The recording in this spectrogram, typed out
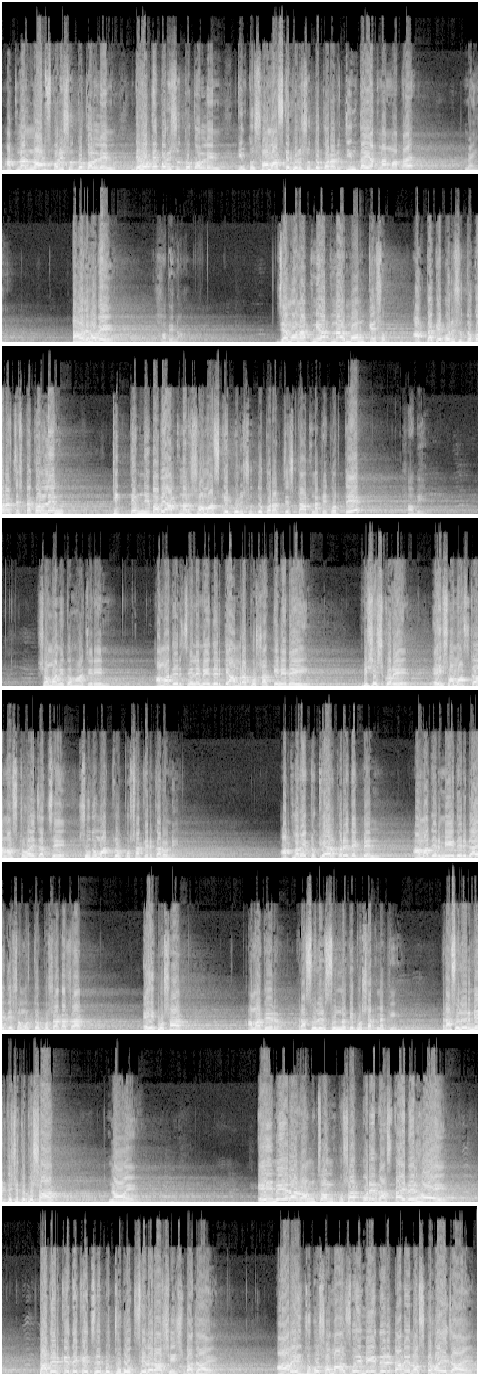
আপনার নবস পরিশুদ্ধ করলেন, দেহকে পরিশুদ্ধ করলেন কিন্তু সমাজকে পরিশুদ্ধ করার চিন্তাই আপনার মাথায় নাই। তাহলে হবে? হবে না। যেমন আপনি আপনার মনকে আত্মাকে পরিশুদ্ধ করার চেষ্টা করলেন, ঠিক তেমনি ভাবে আপনার সমাজকে পরিশুদ্ধ করার চেষ্টা আপনাকে করতে হবে। সম্মানিত হাজিরিন, আমাদের ছেলে মেয়েদেরকে আমরা পোশাক কিনে দেই, বিশেষ করে এই সমাজটা নষ্ট হয়ে যাচ্ছে শুধুমাত্র পোশাকের কারণে। আপনারা একটু খেয়াল করে দেখবেন, আমাদের মেয়েদের গায়ে যে সমস্ত পোশাক আশাক, এই পোশাক আমাদের রাসুলের সুন্নতি পোশাক নাকি? রাসুলের নির্দেশিত পোশাক নয়। এই মেয়েরা রংচং পোশাক পরে রাস্তায় বের হয়, তাদেরকে দেখেছে যুবক ছেলেরা শীষ বাজায়। আর এই যুব সমাজ ওই মেয়েদের টানে নষ্ট হয়ে যায়।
